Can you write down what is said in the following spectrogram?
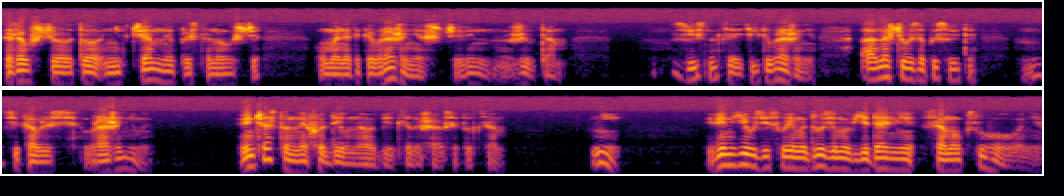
Казав, що то нікчемне пристановище. У мене таке враження, що він жив там. Звісно, це тільки враження. А на що ви записуєте? Ну, Цікавлюсь враженнями. Він часто не ходив на обід, залишався тут сам. Ні. Він їв зі своїми друзями в їдальні самообслуговування.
